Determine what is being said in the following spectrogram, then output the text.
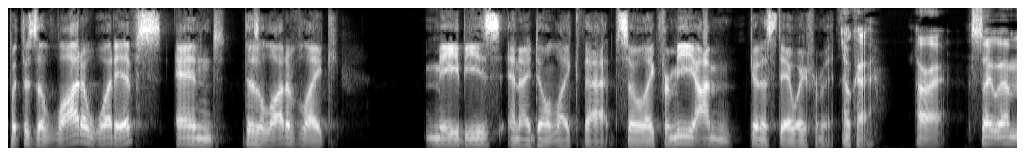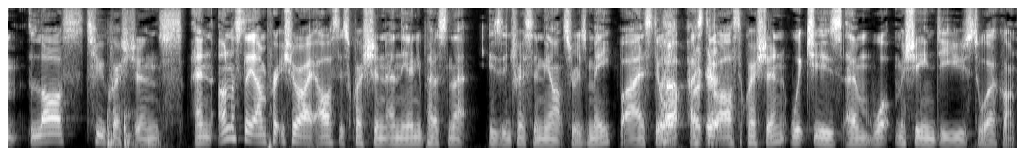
But there's a lot of what ifs and there's a lot of like maybes and I don't like that. So like for me, I'm going to stay away from it. Okay. All right. So, um, last two questions, and honestly, I'm pretty sure I asked this question, and the only person that is interested in the answer is me. But I still, I still ask the question, which is, um, what machine do you use to work on?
